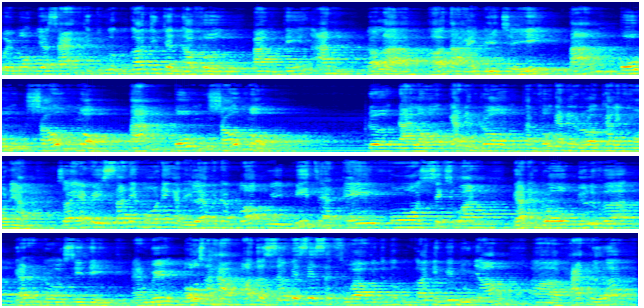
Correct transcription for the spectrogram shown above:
11 giờ sáng thì chúng tôi cũng có chương trình thờ phượng bằng tiếng Anh đó là ở tại địa chỉ 84618461. 8461 đường đại lộ Garden Grove, thành phố Garden Grove, California. So every Sunday morning at 11 o'clock we meet at A461 Garden Grove Boulevard, Garden Grove City. And we also have other services as well. Và chúng tôi cũng có những cái buổi nhóm uh, khác nữa.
